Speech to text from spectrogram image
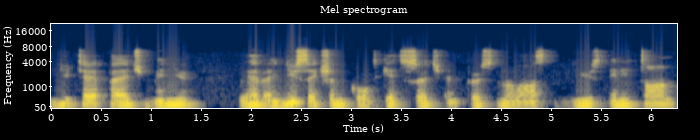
new tab page menu we have a new section called get search and personalized news anytime.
